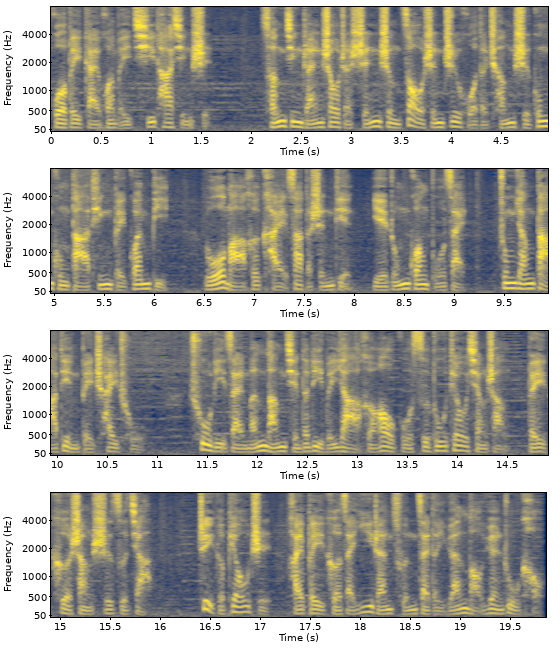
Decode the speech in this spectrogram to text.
或被改换为其他形式。曾经燃烧着神圣灶神之火的城市公共大厅被关闭，罗马和凯撒的神殿也荣光不再，中央大殿被拆除，矗立在门廊前的利维亚和奥古斯都雕像上被刻上十字架，这个标志还被刻在依然存在的元老院入口，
